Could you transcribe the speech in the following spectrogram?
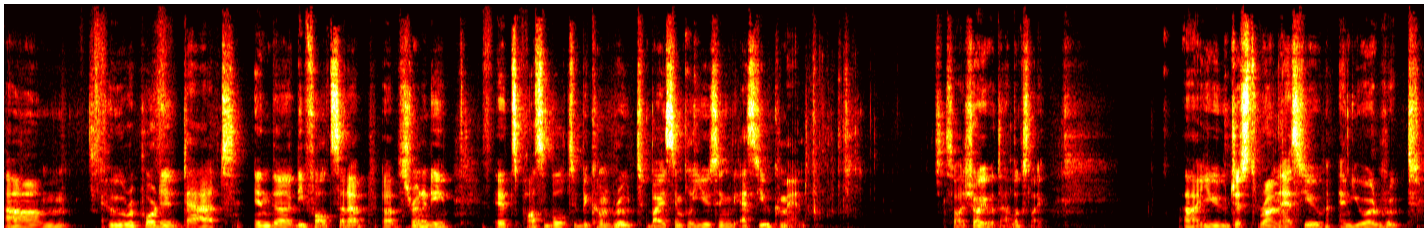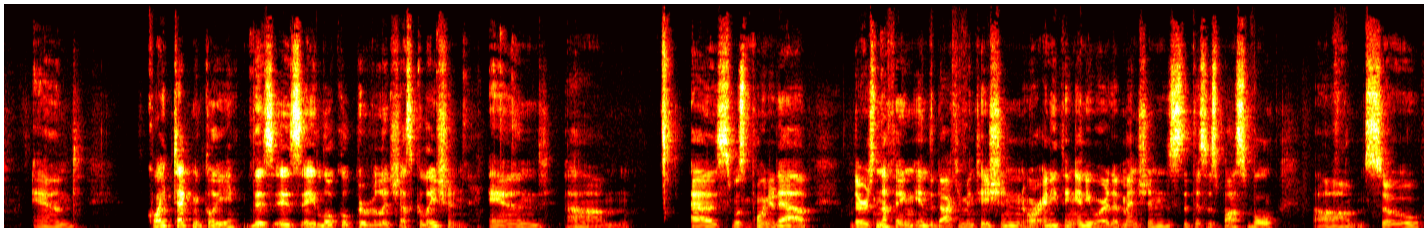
um, who reported that in the default setup of Serenity, it's possible to become root by simply using the su command. So I'll show you what that looks like. Uh, you just run su and you are root. And quite technically, this is a local privilege escalation. And um, as was pointed out, there's nothing in the documentation or anything anywhere that mentions that this is possible. Um, so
